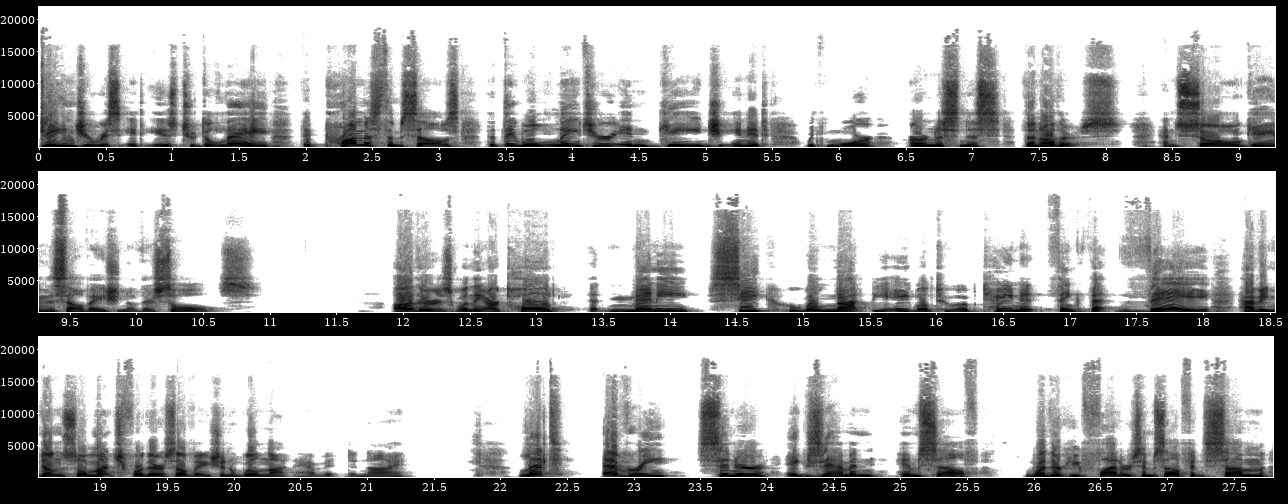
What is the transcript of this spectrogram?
dangerous it is to delay, they promise themselves that they will later engage in it with more earnestness than others, and so gain the salvation of their souls. Others, when they are told that many seek who will not be able to obtain it, think that they, having done so much for their salvation, will not have it denied. Let every sinner examine himself, whether he flatters himself in some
